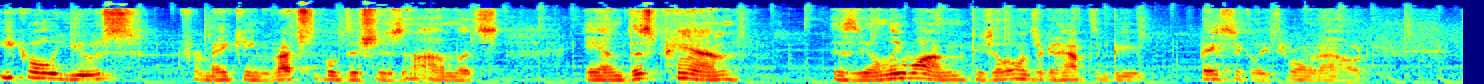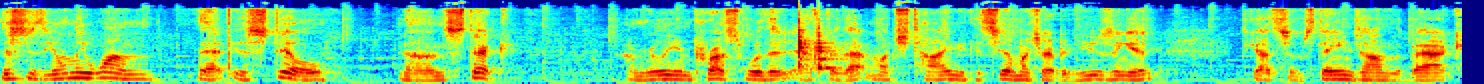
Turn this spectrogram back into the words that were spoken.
Equal use for making vegetable dishes and omelets, and this pan is the only one, these other ones are going to have to be basically thrown out. This is the only one that is still non-stick. I'm really impressed with it after that much time. You can see how much I've been using it. It's got some stains on the back,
